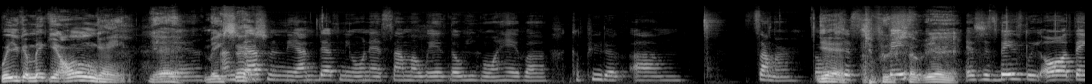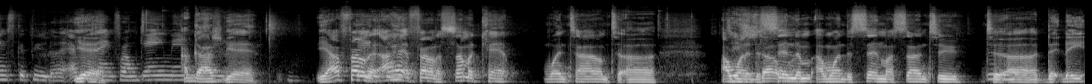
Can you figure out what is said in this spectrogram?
where you can make your own game. Yeah, makes I'm sense. definitely, I'm definitely on that summer where as though he gonna have a computer um, summer. So Yeah. it's just Computer basically, summer, yeah. it's just basically all things computer. Everything from gaming. to- Yeah, yeah. I found. it. I had found a summer camp one time to. uh I wanted to send them. I wanted to send my son to to. Mm-hmm. uh they, they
